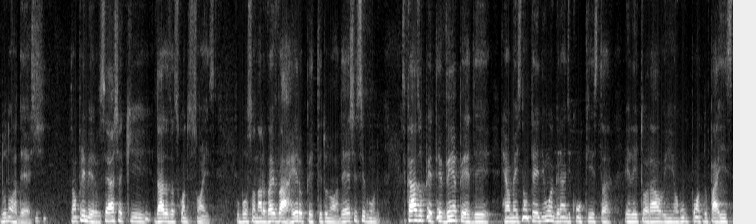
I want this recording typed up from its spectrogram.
do Nordeste. Então, primeiro, você acha que, dadas as condições, o Bolsonaro vai varrer o PT do Nordeste? E segundo, caso o PT venha perder, realmente não ter nenhuma grande conquista eleitoral em algum ponto do país,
